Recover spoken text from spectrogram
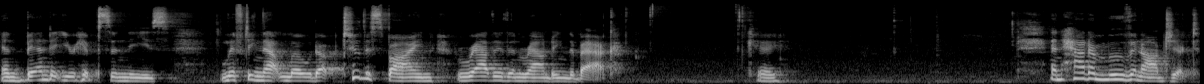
and bend at your hips and knees, lifting that load up to the spine rather than rounding the back. Okay. And how to move an object.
